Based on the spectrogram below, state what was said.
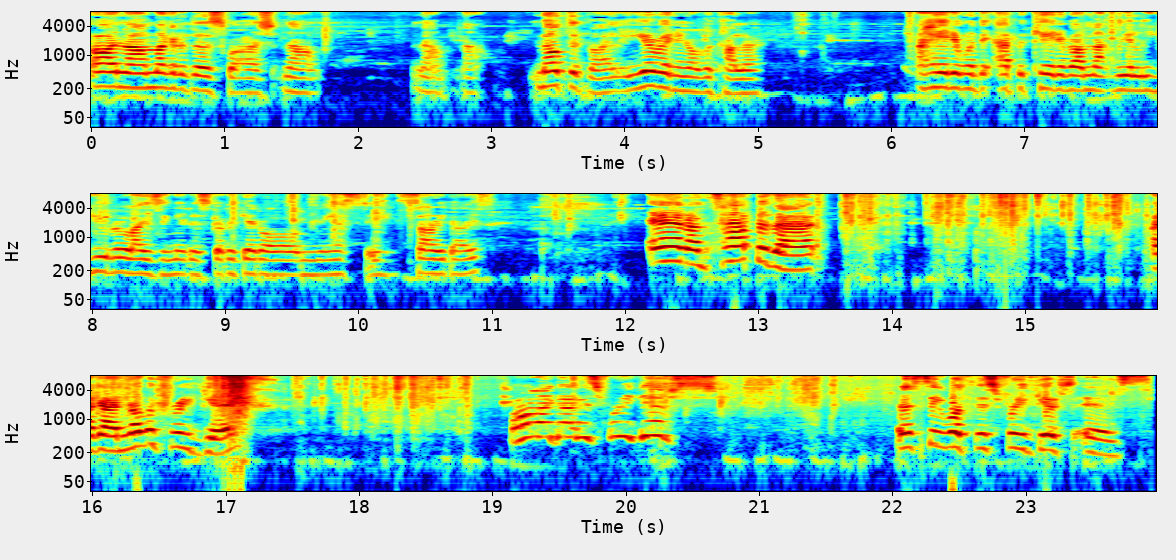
Oh, no, I'm not going to do a squash. No. No, no. Melted Violet. You already know the color. I hate it when the applicator, I'm not really utilizing it. It's going to get all nasty. Sorry, guys. And on top of that, I got another free gift. All I got is free gifts. Let's see what this free gift is.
